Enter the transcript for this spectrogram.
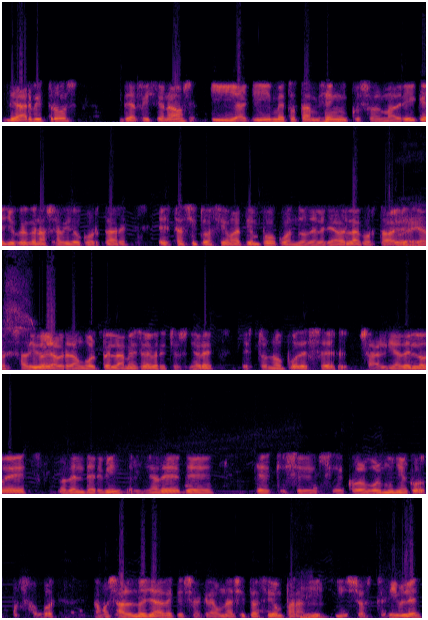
de árbitros, de aficionados y aquí meto también incluso al Madrid que yo creo que no ha sabido cortar esta situación a tiempo cuando debería haberla cortado y debería haber Pues- salido y haber dado un golpe en la mesa y haber dicho señores esto no puede ser o sea el día de lo de lo del derby el día de, de que, que se, se colgó el muñeco por favor estamos hablando ya de que se ha creado una situación para mí insostenible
